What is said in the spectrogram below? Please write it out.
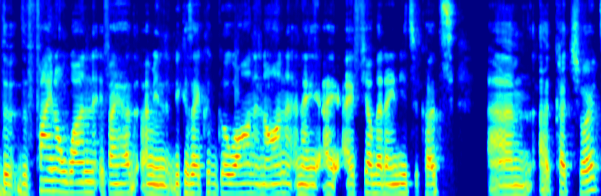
the the final one if i had i mean because i could go on and on and i i, I feel that i need to cut um, uh, cut short.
